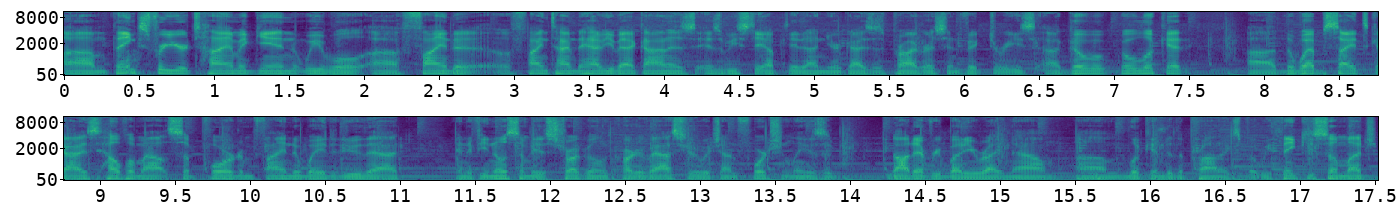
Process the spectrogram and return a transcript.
um, thanks for your time again. We will uh, find a find time to have you back on as, as we stay updated on your guys' progress and victories. Uh, go go look at uh, the websites, guys. Help them out, support them, find a way to do that. And if you know somebody that's struggling with cardiovascular, which unfortunately is not everybody right now, um, look into the products. But we thank you so much.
